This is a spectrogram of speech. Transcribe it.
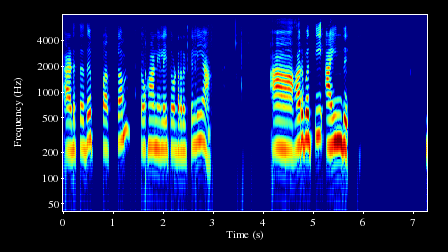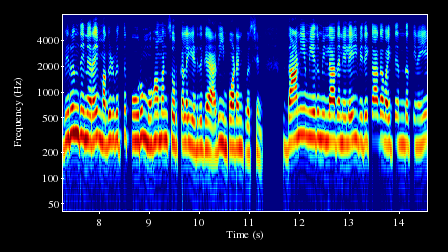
அடுத்தது பக்கம் தொகாநிலை தொடர் இருக்கு இல்லையா? அறுபத்தி ஐந்து. விருந்தினரை மகிழ்வித்து கூறும் முகமன் சொற்களை எழுதுக. அது இம்பார்ட்டன்ட் கொஸ்டின் தானியம் ஏதும் இல்லாத நிலையில் விதைக்காக வைத்திருந்த திணையை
